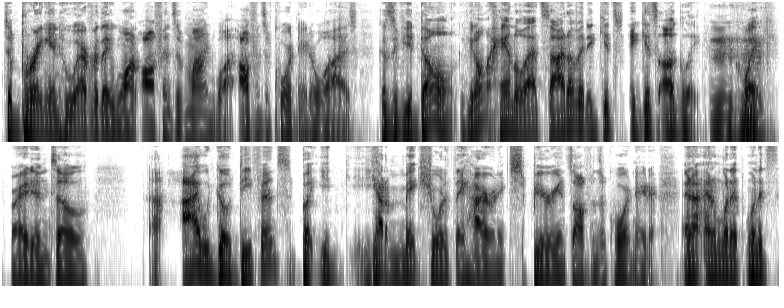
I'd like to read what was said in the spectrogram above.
to bring in whoever they want offensive mind wise, offensive coordinator wise. Because if you don't, if you don't handle that side of it, it gets it gets ugly quick, right? And so uh, I would go defense, but you you got to make sure that they hire an experienced offensive coordinator. And I- and when it when it's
